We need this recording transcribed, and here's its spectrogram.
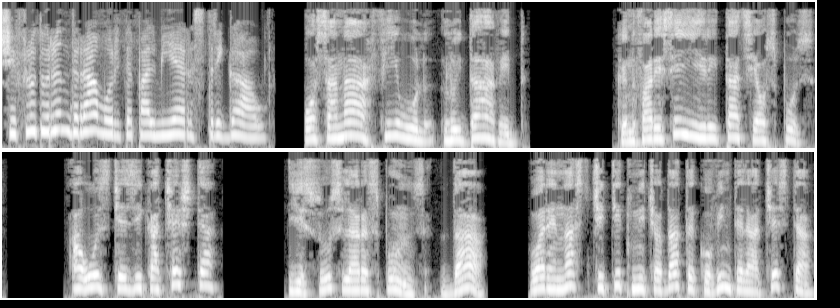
și fluturând ramuri de palmier strigau. Osana, fiul lui David! Când fariseii iritați au spus, Auzi ce zic aceștia? Iisus le-a răspuns, Da, oare n-ați citit niciodată cuvintele acestea?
